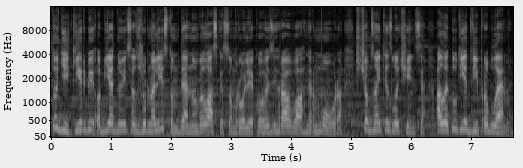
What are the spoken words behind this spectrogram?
Тоді Кірбі об'єднується з журналістом Деном Веласкесом, роль якого зіграв Вагнер Моура, щоб знайти злочинця. Але тут є дві проблеми:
